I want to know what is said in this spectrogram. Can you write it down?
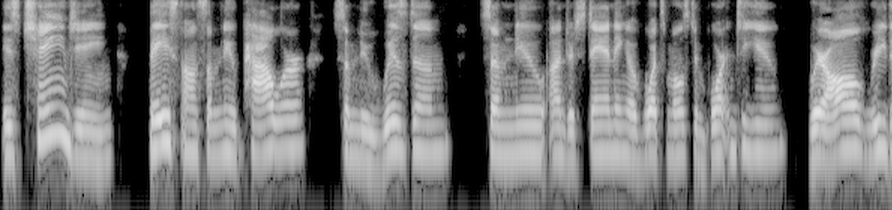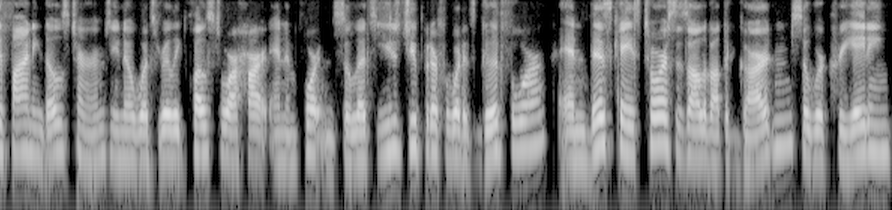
is changing based on some new power, some new wisdom, some new understanding of what's most important to you we're all redefining those terms, you know, what's really close to our heart and important. So let's use Jupiter for what it's good for. In this case, Taurus is all about the garden. So we're creating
